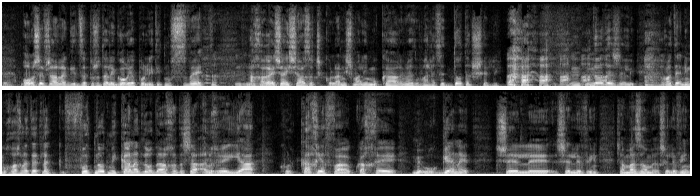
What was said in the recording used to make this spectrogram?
כן. או שאפשר להגיד, זה פשוט אלגוריה פוליטית מוסווית. אחרי שהאישה הזאת, שקולה נשמע לי מוכר, אני אומרת, וואלה, זה דודה שלי. דודה שלי. אמרתי, אני מוכרח לתת לה פוטנוט מכאן עד להודעה חדשה על ראייה כל כך יפה, כל כך אה, מאורגנת. של, אה, של לוין. עכשיו, מה זה אומר? שלוין,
